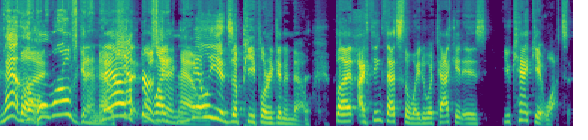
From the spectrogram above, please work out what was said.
Now the whole world's going to know. Now like, know. Millions of people are going to know. But I think that's the way to attack it is you can't get Watson.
